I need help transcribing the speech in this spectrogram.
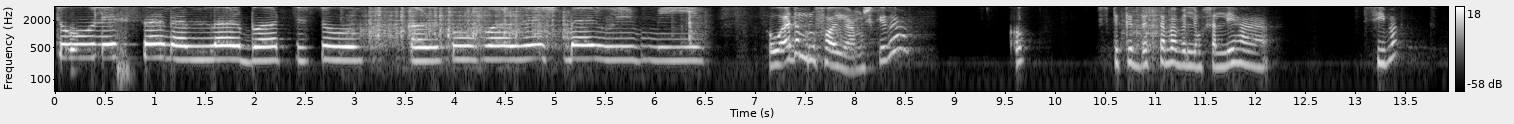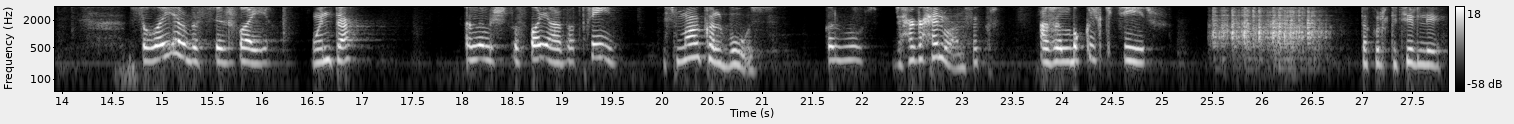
طول السنة الأربع تصوم أرجو فرش بال ويمين. هو آدم رفيع مش كده. تفتكر ده السبب اللي مخليها تسيبك؟ صغير بس رفيع. وانت؟ أنا مش رفيع أنا تخين. اسمها كلبوز. كلبوز. دي حاجة حلوة على فكرة. عشان باكل كتير. تاكل كتير ليه؟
